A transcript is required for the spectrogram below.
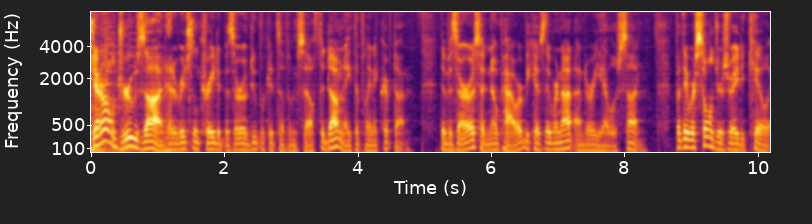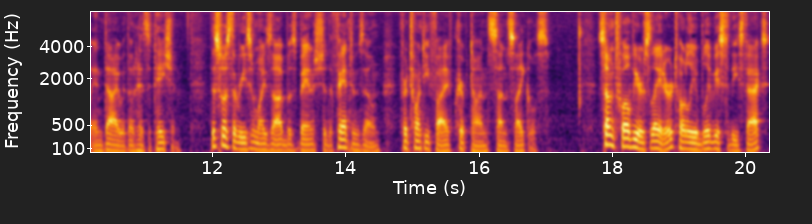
General Dru-Zod had originally created Bizarro duplicates of himself to dominate the planet Krypton. The Bizarros had no power because they were not under a yellow sun, but they were soldiers ready to kill and die without hesitation. This was the reason why Zod was banished to the Phantom Zone for 25 Krypton sun cycles. Some 12 years later, totally oblivious to these facts,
